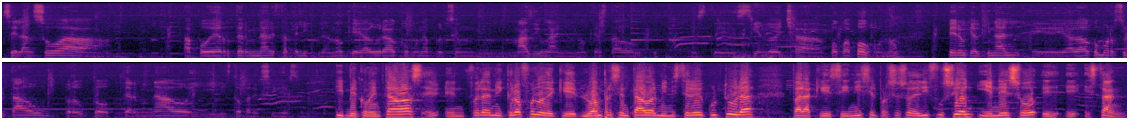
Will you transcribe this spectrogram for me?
se lanzó a, a poder terminar esta película, ¿no? Que ha durado como una producción más de un año, ¿no? Que ha estado este, siendo hecha poco a poco, ¿no? Pero que al final eh, ha dado como resultado un producto terminado y, y listo para exhibirse. Y me comentabas eh, en fuera de micrófono de que lo han presentado al Ministerio de Cultura para que se inicie el proceso de difusión y en eso eh, eh, están.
